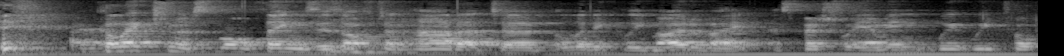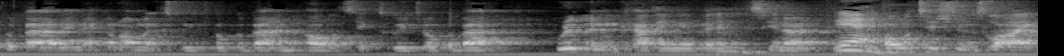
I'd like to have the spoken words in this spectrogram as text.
a collection of small things is often harder to politically motivate, especially, I mean, we, we talk about in economics, we talk about in politics, we talk about ribbon cutting events. You know, yeah. politicians like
